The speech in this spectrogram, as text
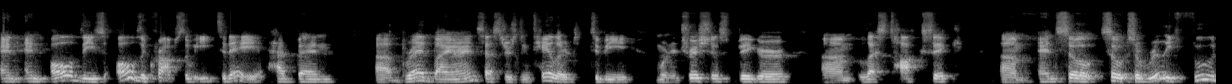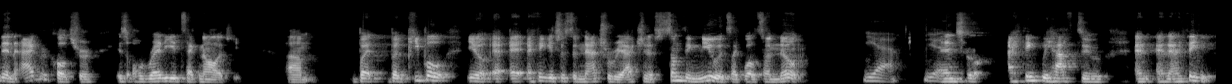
and and all of these all of the crops that we eat today have been uh, bred by our ancestors and tailored to be more nutritious bigger um, less toxic. Um, and so so so really food and agriculture is already a technology. Um, but but people you know I, I think it's just a natural reaction. If something new it's like well it's unknown. Yeah yeah. And so i think we have to and and i think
